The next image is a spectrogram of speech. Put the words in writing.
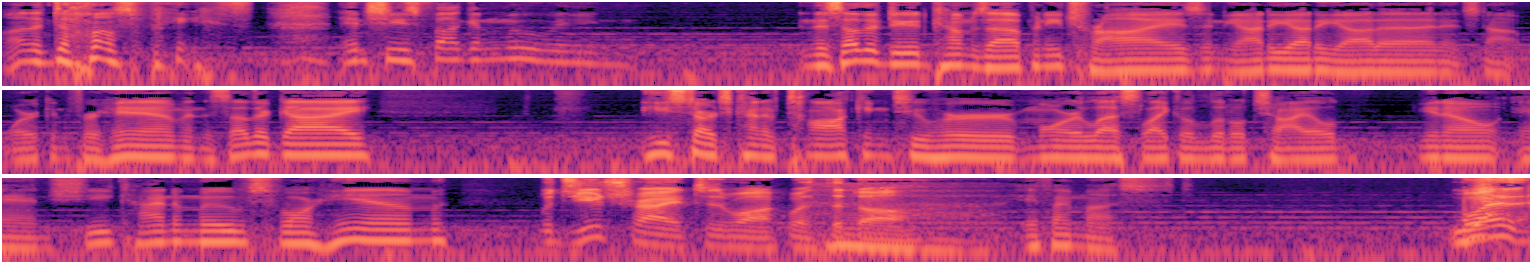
on the doll's face. And she's fucking moving. And this other dude comes up and he tries and yada, yada, yada. And it's not working for him. And this other guy he starts kind of talking to her more or less like a little child, you know, and she kind of moves for him Would you try to walk with the doll? if I must. What?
